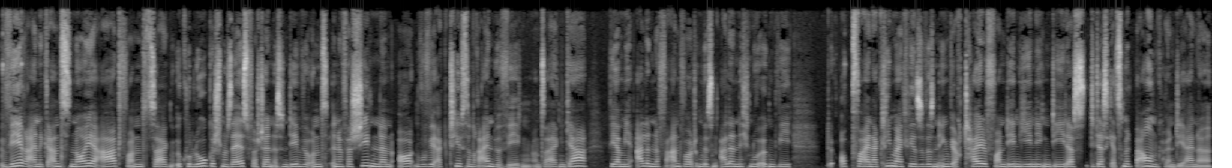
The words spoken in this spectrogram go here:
wäre eine ganz neue Art von sagen ökologischem Selbstverständnis, in dem wir uns in den verschiedenen Orten, wo wir aktiv sind, reinbewegen und sagen, ja, wir haben hier alle eine Verantwortung, wir sind alle nicht nur irgendwie Opfer einer Klimakrise, wir sind irgendwie auch Teil von denjenigen, die das, die das jetzt mitbauen können, die eine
